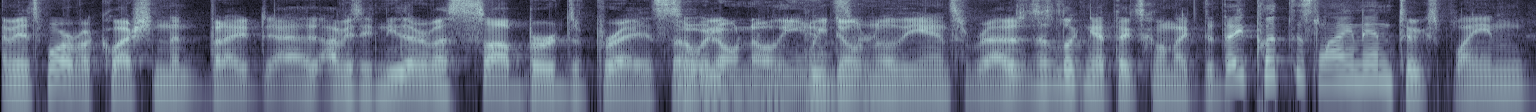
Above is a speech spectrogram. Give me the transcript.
I mean, it's more of a question, than, but I uh, obviously neither of us saw Birds of Prey, so, So we don't know the answer. We don't know the answer. But I was just looking at things, going like, did they put this line in to explain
